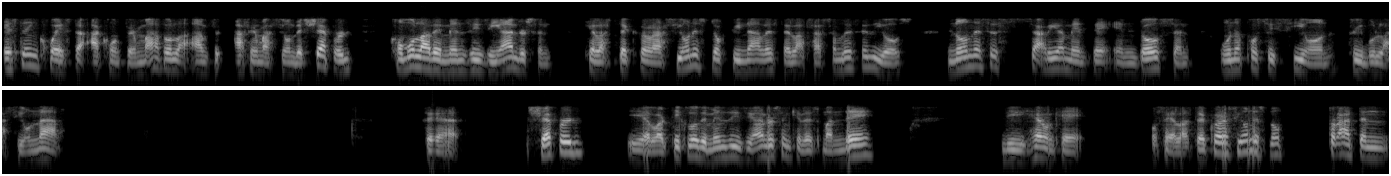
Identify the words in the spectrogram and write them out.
esta encuesta ha confirmado la afirmación de Shepard como la de Menzies y Anderson que las declaraciones doctrinales de las asambleas de Dios no necesariamente endosan una posición tribulacional. O sea, Shepard y el artículo de Menzies y Anderson que les mandé dijeron que, o sea, las declaraciones no tratan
